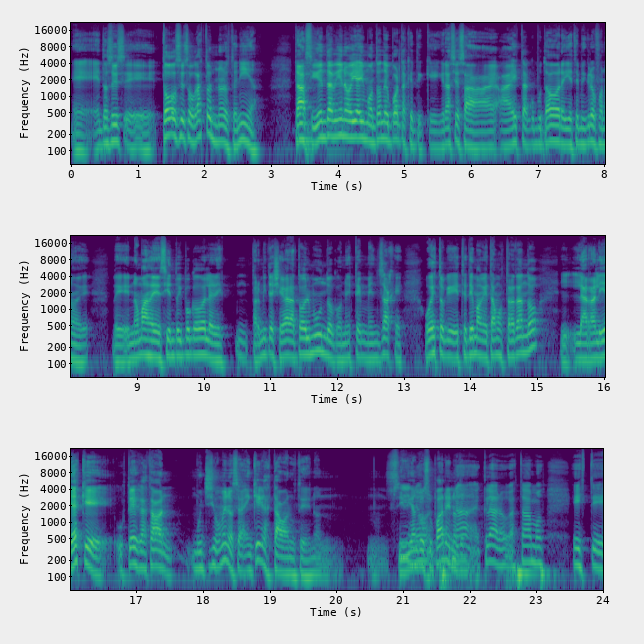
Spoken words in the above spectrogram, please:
Eh, entonces, todos esos gastos no los tenía. Está, si bien también hoy hay un montón de puertas que, te- que gracias a, a esta computadora y este micrófono de, de no más de ciento y poco dólares mm, permite llegar a todo el mundo con este mensaje o esto que este tema que estamos tratando, la realidad es que ustedes gastaban muchísimo menos. O sea, ¿en qué gastaban ustedes? No, si Sí, vivían no, con sus padres, no nada, Claro, gastábamos. Este,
